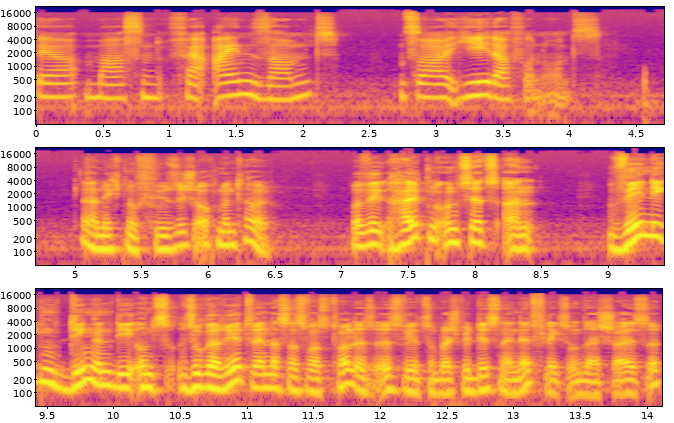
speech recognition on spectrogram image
dermaßen vereinsamt. Und zwar jeder von uns. Ja, nicht nur physisch, auch mental. Weil wir halten uns jetzt an wenigen Dingen, die uns suggeriert werden, dass das was Tolles ist, wie zum Beispiel Disney, Netflix und das Scheiße,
